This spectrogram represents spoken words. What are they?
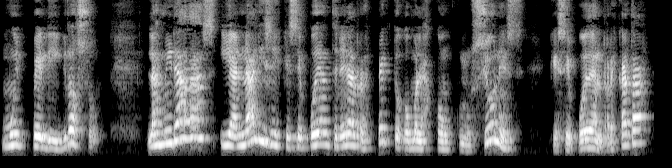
muy peligroso. Las miradas y análisis que se puedan tener al respecto, como las conclusiones que se puedan rescatar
